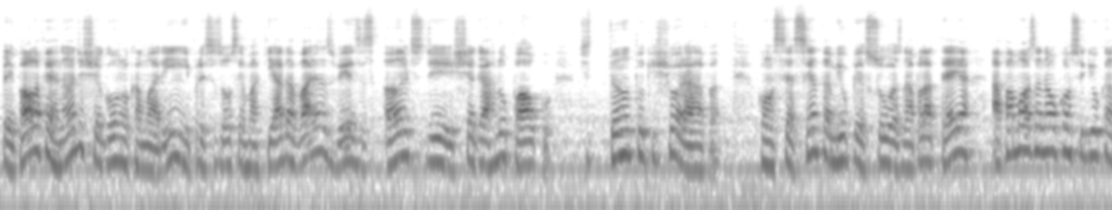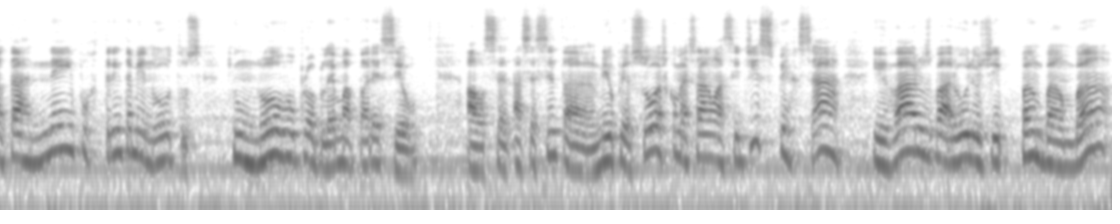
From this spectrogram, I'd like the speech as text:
Bem, Paula Fernandes chegou no camarim e precisou ser maquiada várias vezes antes de chegar no palco, de tanto que chorava. Com 60 mil pessoas na plateia, a famosa não conseguiu cantar nem por 30 minutos, que um novo problema apareceu. As 60 mil pessoas começaram a se dispersar e vários barulhos de pam bam bam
